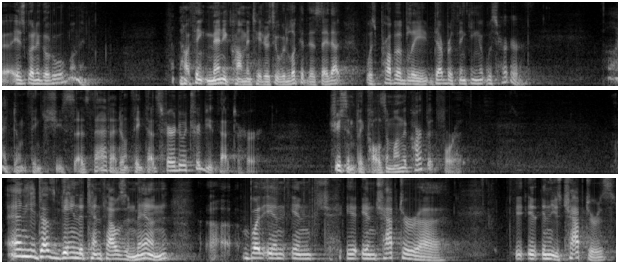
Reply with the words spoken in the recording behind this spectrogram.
Uh, it's going to go to a woman. Now, I think many commentators who would look at this say that was probably Deborah thinking it was her. I don't think she says that. I don't think that's fair to attribute that to her. She simply calls him on the carpet for it. And he does gain the 10,000 men, uh, but in, in, in chapter, uh, in these chapters,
